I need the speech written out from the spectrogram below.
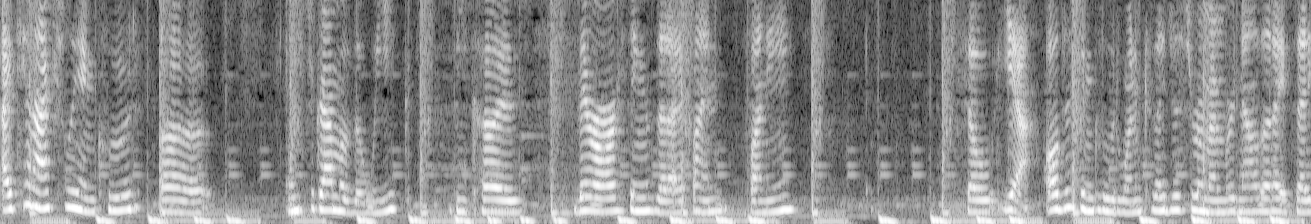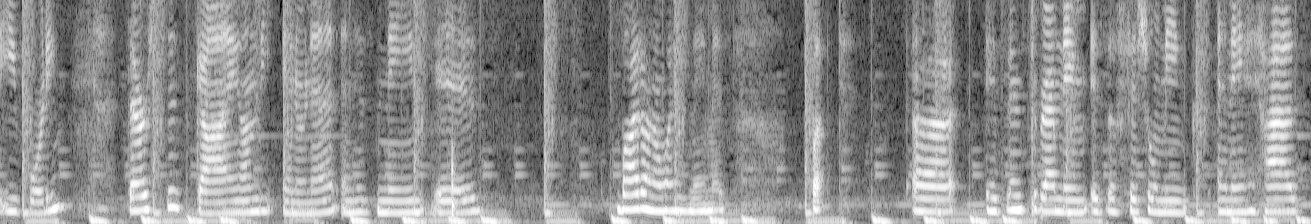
I can actually include a Instagram of the week because there are things that I find funny. So yeah, I'll just include one because I just remembered now that I said E40. There's this guy on the internet and his name is, well, I don't know what his name is, but uh, his Instagram name is official minx and it has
